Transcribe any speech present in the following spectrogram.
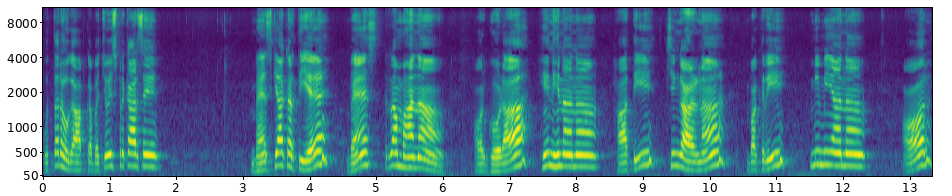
उत्तर होगा आपका बच्चों इस प्रकार से। भैंस क्या करती है? भैंस रंभाना और घोड़ा हिन हिनाना हाथी चिंगाड़ना, बकरी मिमियाना और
